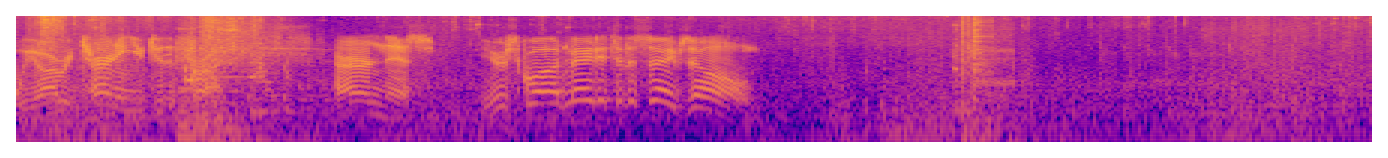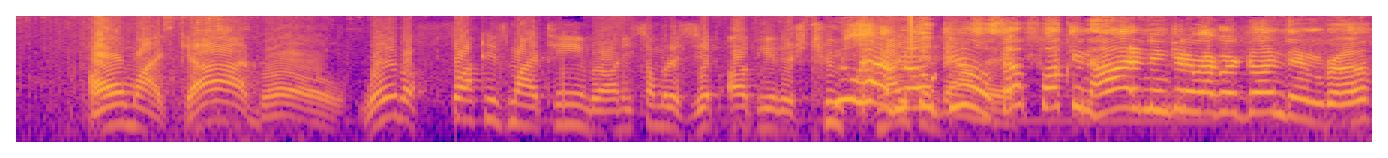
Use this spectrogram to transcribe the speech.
We are returning you to the front. Earn this. Your squad made it to the safe zone. Oh my god, bro. Where the fuck is my team, bro? I need someone to zip up here. There's two You have no sniping down kills. there. Stop fucking hiding and get a regular gun then, bro.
